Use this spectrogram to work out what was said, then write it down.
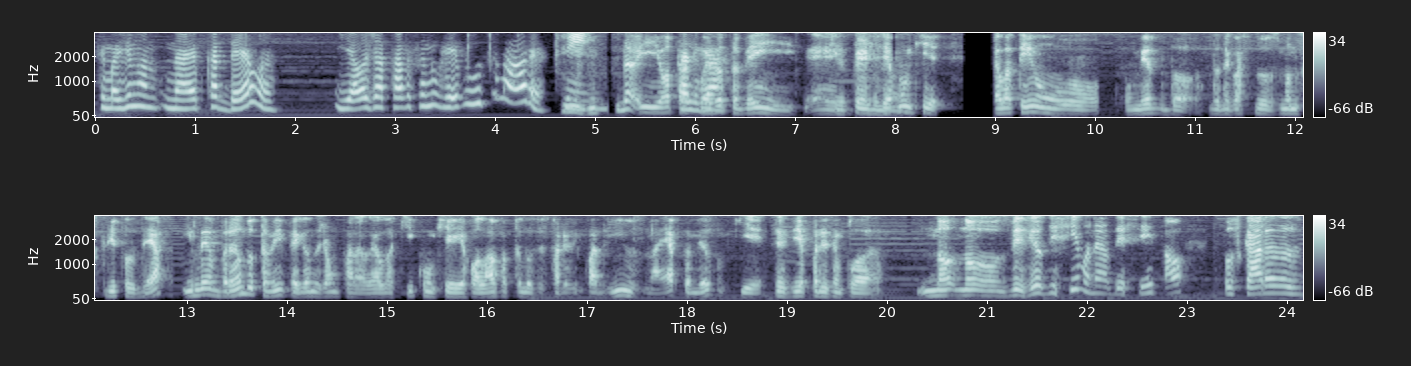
você imagina na época dela, e ela já estava sendo revolucionária. Sim. Não, e outra tá coisa também, é, percebam que ela tem o, o medo do, do negócio dos manuscritos dela. E lembrando também, pegando já um paralelo aqui com o que rolava pelas histórias em quadrinhos na época mesmo, que você via, por exemplo, a, no, nos vizinhos de cima, né? DC e tal. Os caras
